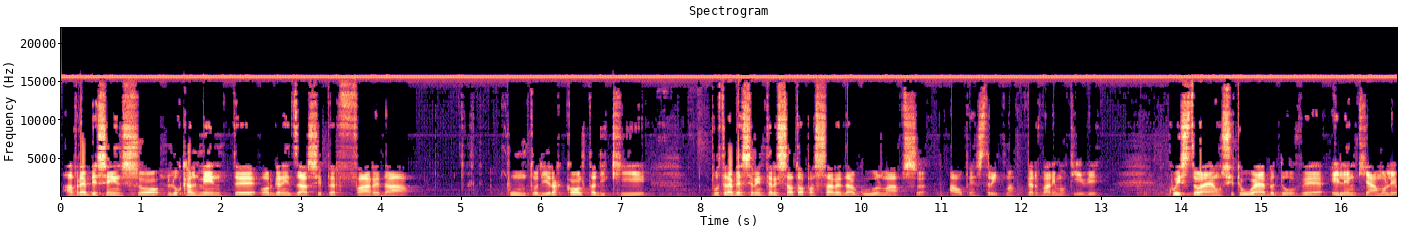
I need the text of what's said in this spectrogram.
Avrebbe senso localmente organizzarsi per fare da punto di raccolta di chi potrebbe essere interessato a passare da Google Maps a OpenStreetMap per vari motivi. Questo è un sito web dove elenchiamo le,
